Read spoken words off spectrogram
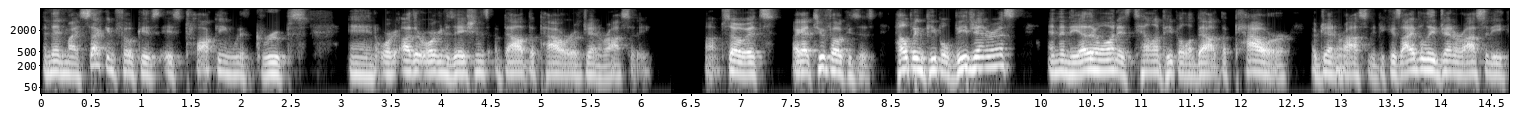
And then my second focus is talking with groups and or other organizations about the power of generosity. Um, so it's I got two focuses: helping people be generous, and then the other one is telling people about the power of generosity because I believe generosity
